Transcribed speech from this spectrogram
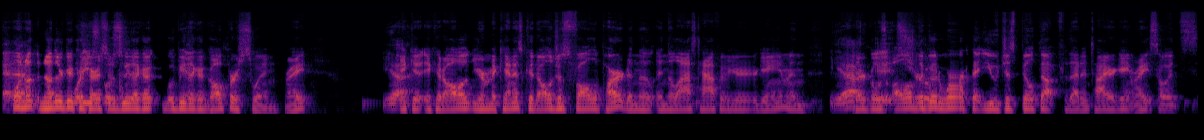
And Well, another good what are you comparison would be like a would be like a golfer's swing, right? yeah, It could it could all your mechanics could all just fall apart in the in the last half of your game, and yeah. there goes all of the good work that you've just built up for that entire game, right? So it's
